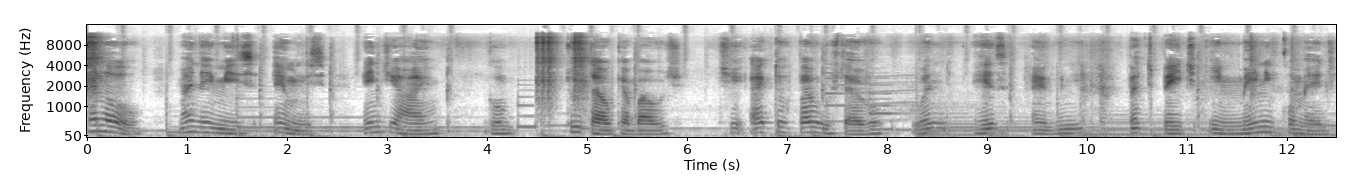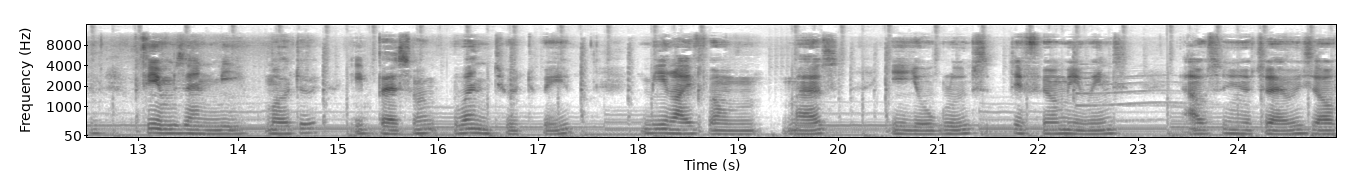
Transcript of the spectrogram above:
Hello, my name is Emily and I'm going to talk about the actor Paulo Gustavo when his agony participated in many comedy films and Me Murder e Person. 1, 2, 3, Me Life from Mars e Your Groups, the film wins also in a series of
